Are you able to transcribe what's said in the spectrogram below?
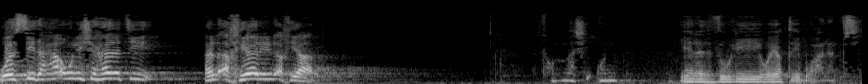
واستدعاء لشهادة الأخيار للأخيار. ثم شيء يلذ لي ويطيب على نفسي.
